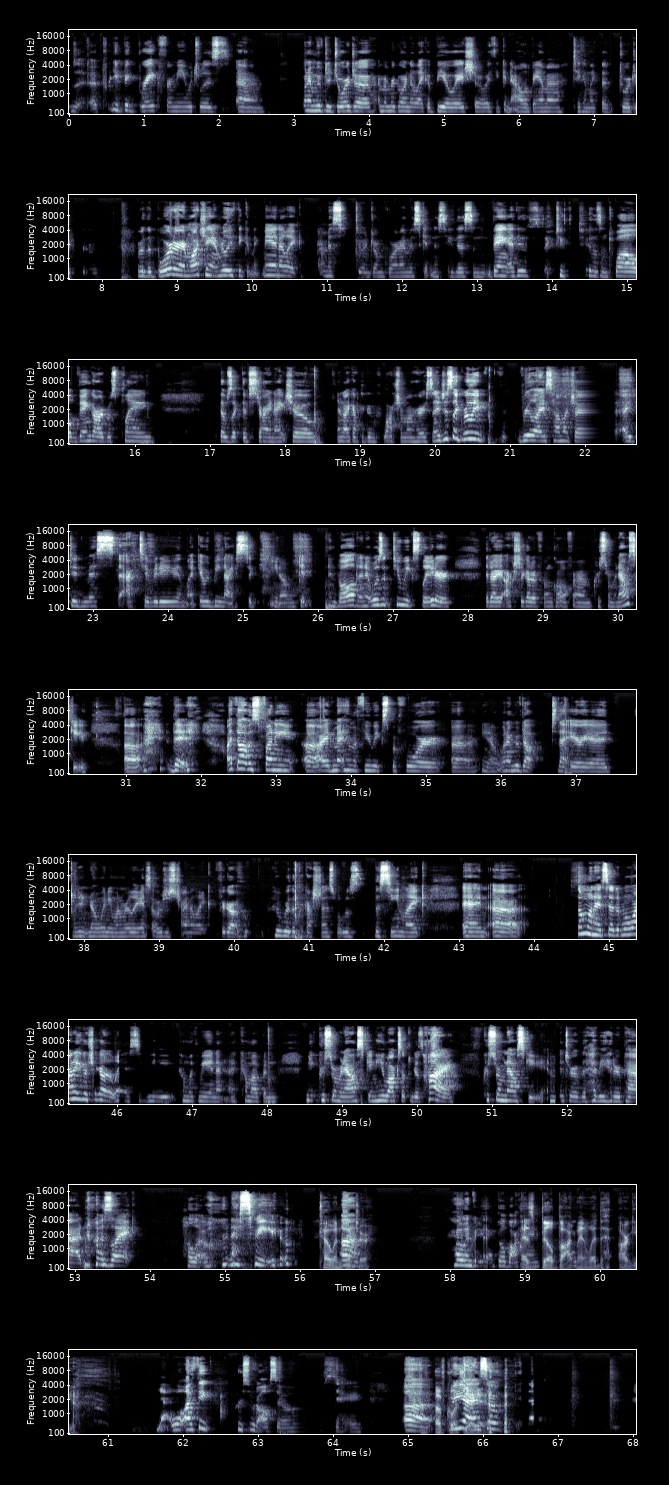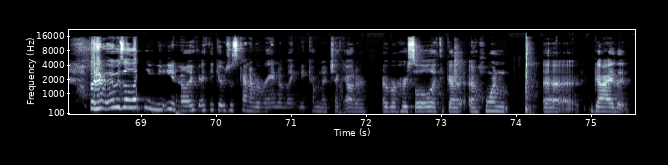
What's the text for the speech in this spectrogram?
was a pretty big break for me, which was um, when I moved to Georgia. I remember going to like a BOA show, I think in Alabama, taking like the Georgia crew over the border and watching it and really thinking like, man, I like I miss doing drum corps and I miss getting to see this. And Van, I think it was like 2012, Vanguard was playing. That was like their Starry Night show, and I got to go watch them rehearse. And I just like really realized how much I I did miss the activity and like it would be nice to you know get involved. And it wasn't two weeks later that I actually got a phone call from Chris Romanowski uh, that I thought was funny. Uh, I had met him a few weeks before. Uh, you know, when I moved out to that area, I didn't know anyone really, and so I was just trying to like figure out who, who were the percussionists, what was the scene like, and uh, someone had said, "Well, why don't you go check out Atlanta CV? Come with me." And I, come up and meet Chris Romanowski, and he walks up and goes, "Hi, Chris Romanowski, inventor of the heavy hitter pad." And I was like, "Hello, nice to meet you." Co-inventor, Co-inventor Bill Bachman. as Bill Bachman would argue. Yeah, well, I think Chris would also say. Uh, Of course, yeah. yeah, yeah. So, but it, it was a lucky, meet- you know, like I think it was just kind of a random, like me coming to check out a, a rehearsal. I think a, a horn uh, guy that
